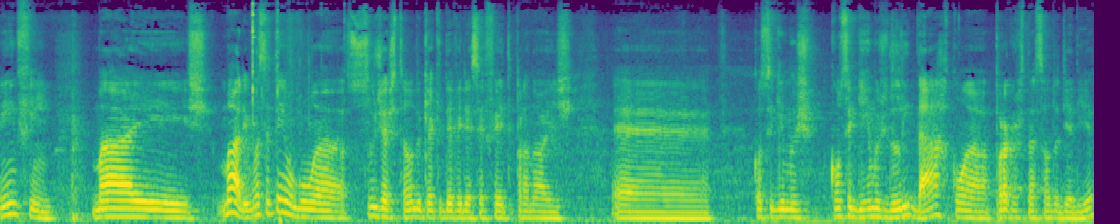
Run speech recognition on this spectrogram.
Enfim, mas. Mari, você tem alguma sugestão do que é que deveria ser feito para nós é, conseguirmos, conseguirmos lidar com a procrastinação do dia a dia?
